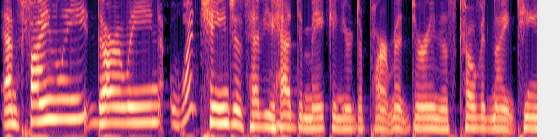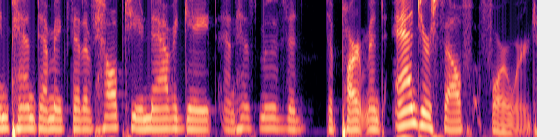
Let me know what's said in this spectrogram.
And finally, Darlene, what changes have you had to make in your department during this COVID 19 pandemic that have helped you navigate and has moved the department and yourself forward?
